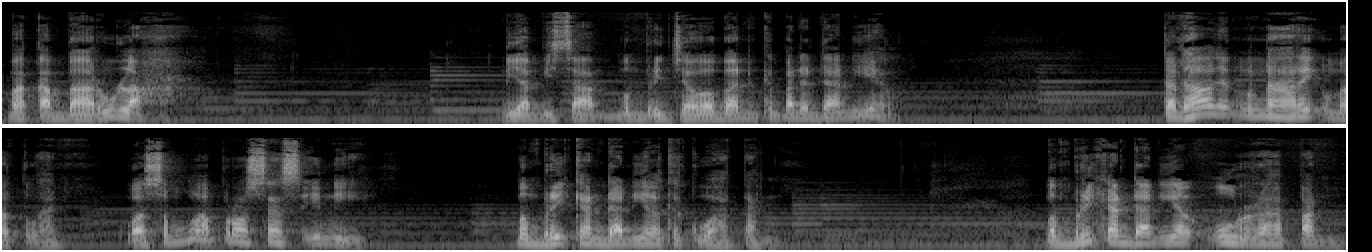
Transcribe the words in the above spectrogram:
maka barulah dia bisa memberi jawaban kepada Daniel. Dan hal yang menarik umat Tuhan, bahwa semua proses ini memberikan Daniel kekuatan. Memberikan Daniel urapan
